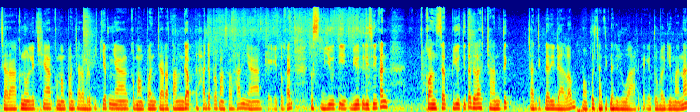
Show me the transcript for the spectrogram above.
cara knowledge-nya, kemampuan cara berpikirnya, kemampuan cara tanggap terhadap permasalahannya, kayak itu kan. Terus beauty, beauty di sini kan konsep beauty itu adalah cantik cantik dari dalam maupun cantik dari luar kayak gitu. Bagaimana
